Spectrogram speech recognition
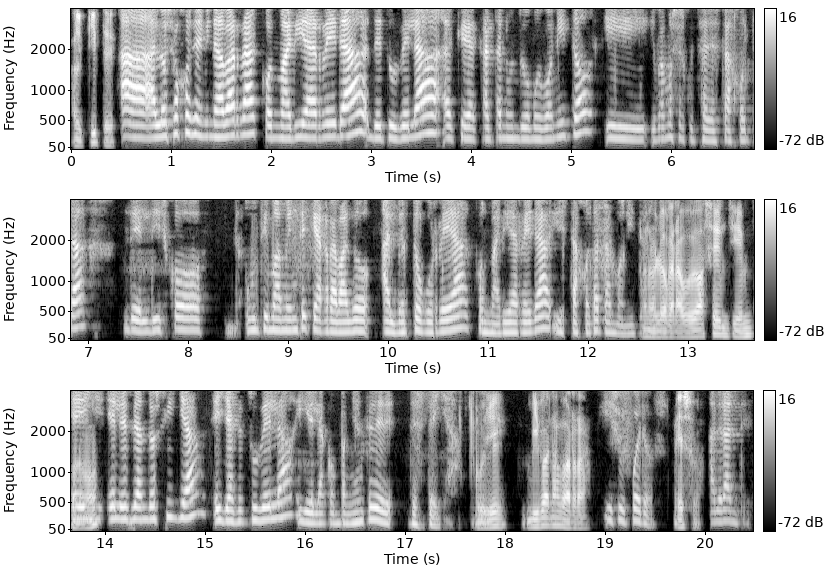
Al quite. A Los ojos de mi Navarra con María Herrera de Tudela, eh, que cantan un dúo muy bonito. Y, y vamos a escuchar esta jota del disco últimamente que ha grabado Alberto Gurrea con María Herrera y esta jota tan bonita. Bueno, lo grabó hace un tiempo, ¿no? Él, es de Andosilla, ella es de Tudela y el acompañante de, de Estella. Oye, viva Navarra. Y sus fueros. Eso. Adelante.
